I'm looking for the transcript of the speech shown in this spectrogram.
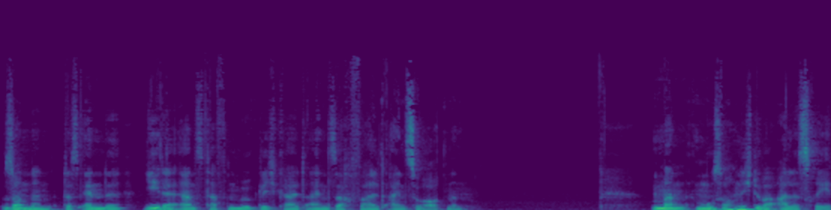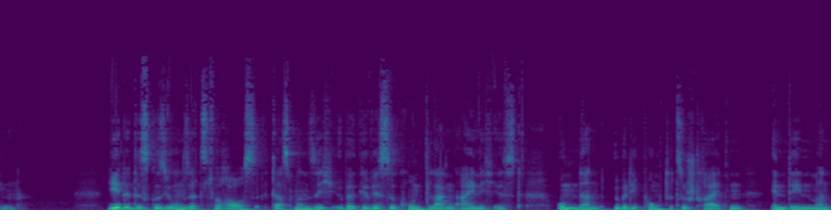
sondern das Ende jeder ernsthaften Möglichkeit, einen Sachverhalt einzuordnen. Man muss auch nicht über alles reden. Jede Diskussion setzt voraus, dass man sich über gewisse Grundlagen einig ist, um dann über die Punkte zu streiten, in denen man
